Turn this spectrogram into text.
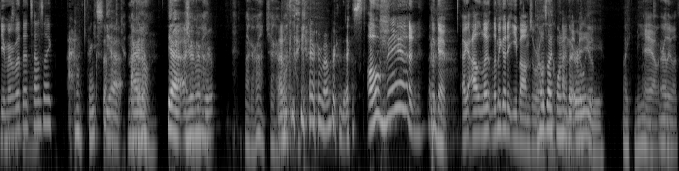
you remember what that sounds like? I don't think so. yeah. I, Macaron. yeah, I Chacaron. remember. Macaron. I don't think I remember this. Oh man. Okay. I, I'll let, let me go to E Bombs World. That was like one of the early, video. like me. Yeah, early ones.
